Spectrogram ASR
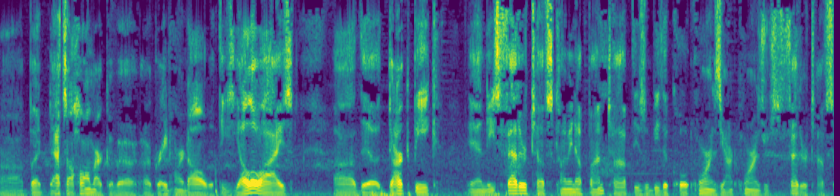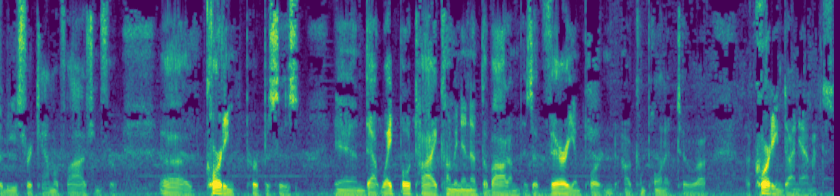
Uh, but that's a hallmark of a, a, great horned owl with these yellow eyes, uh, the dark beak, and these feather tufts coming up on top. These will be the horns. They aren't horns, they're just feather tufts. They're used for camouflage and for uh, courting purposes. And that white bow tie coming in at the bottom is a very important uh, component to uh, courting dynamics.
